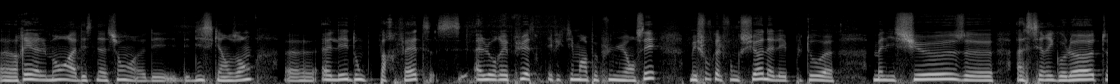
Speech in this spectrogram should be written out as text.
euh, réellement à destination euh, des, des 10-15 ans. Euh, elle est donc parfaite. Elle aurait pu être effectivement un peu plus nuancée, mais je trouve qu'elle fonctionne. Elle est plutôt euh, malicieuse, assez rigolote,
